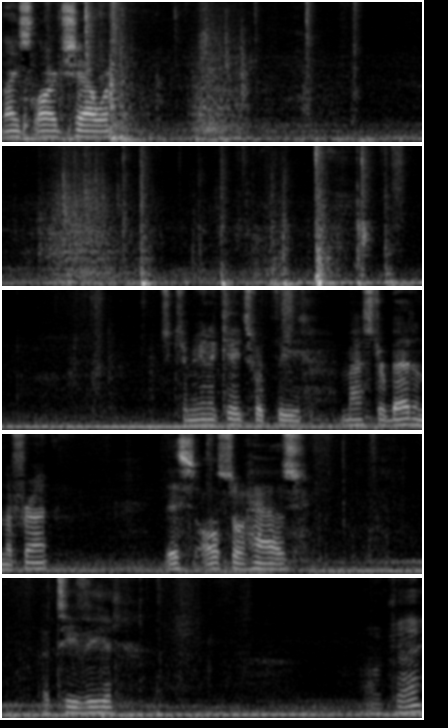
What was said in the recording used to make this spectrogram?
Nice large shower. Which communicates with the master bed in the front. This also has a TV. Okay.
